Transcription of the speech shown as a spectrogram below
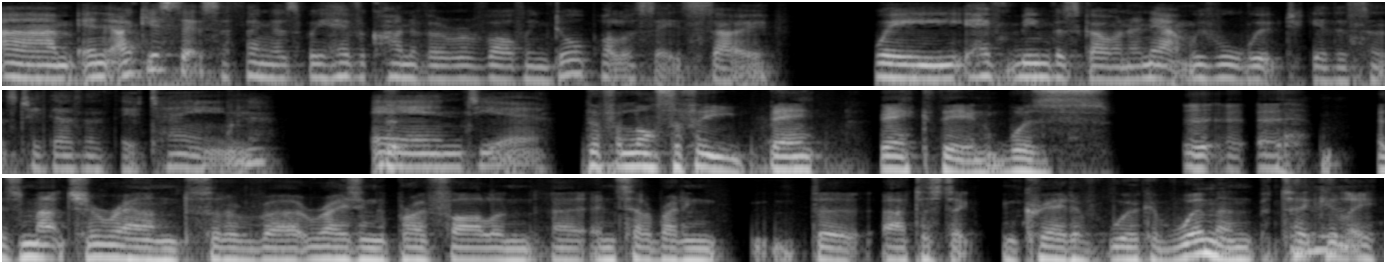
Um, and I guess that's the thing is we have a kind of a revolving door policy. So we have members go in and out. We've all worked together since 2013. And yeah, The philosophy back back then was uh, uh, as much around sort of uh, raising the profile and uh, and celebrating the artistic and creative work of women, particularly.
